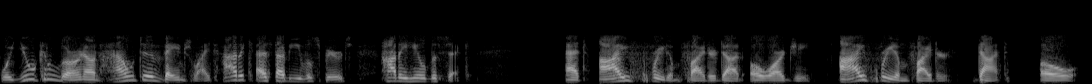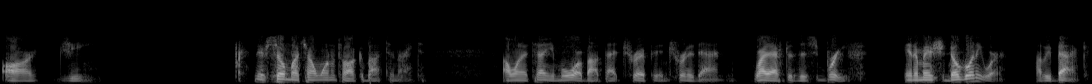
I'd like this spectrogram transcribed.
where you can learn on how to evangelize, how to cast out evil spirits, how to heal the sick at ifreedomfighter.org. ifreedomfighter.org. There's so much I want to talk about tonight. I want to tell you more about that trip in Trinidad right after this brief intermission. Don't go anywhere. I'll be back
